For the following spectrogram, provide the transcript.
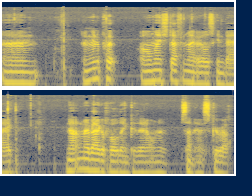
um, I'm gonna put all my stuff in my oilskin bag. Not in my bag of holding because I don't want to somehow screw up.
